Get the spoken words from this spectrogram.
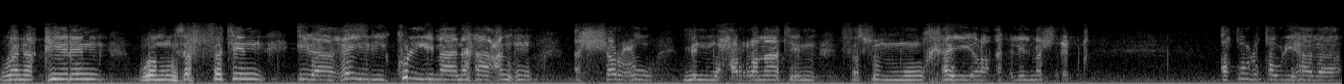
ونقير ومزفة إلى غير كل ما نهى عنه الشرع من محرمات فسموا خير أهل المشرق. أقول قولي هذا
